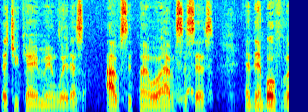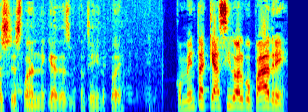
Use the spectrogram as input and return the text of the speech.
that you came in with that's obviously playing well, having success, and then both of us just learning together as we continue to play. Comenta que ha sido algo padre,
